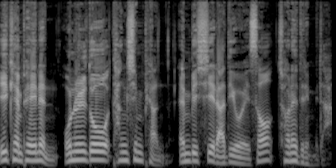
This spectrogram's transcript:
이 캠페인은 오늘도 당신 편 MBC 라디오에서 전해드립니다.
